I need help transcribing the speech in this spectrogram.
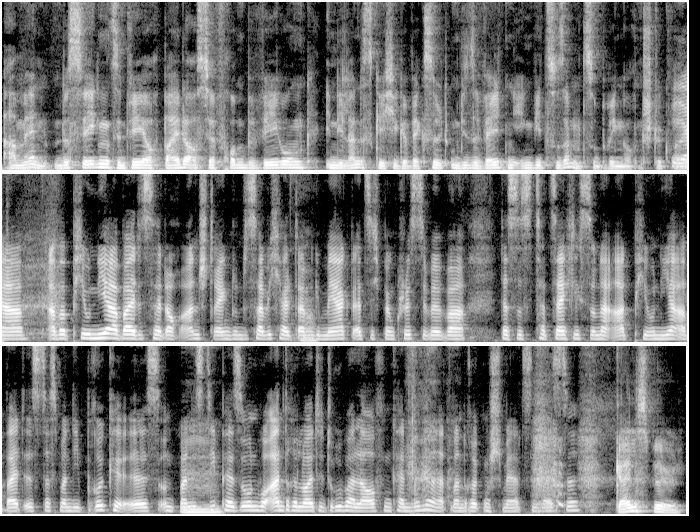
Amen. Und deswegen sind wir ja auch beide aus der frommen Bewegung in die Landeskirche gewechselt, um diese Welten irgendwie zusammenzubringen, auch ein Stück weit. Ja, aber Pionierarbeit ist halt auch anstrengend und das habe ich halt dann ja. gemerkt, als ich beim Christabel war, dass es tatsächlich so eine Art Pionierarbeit ist, dass man die Brücke ist und man mhm. ist die mhm. Person, wo andere Leute drüber laufen. Kein Wunder hat man Rückenschmerzen, weißt du? Geiles Bild,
